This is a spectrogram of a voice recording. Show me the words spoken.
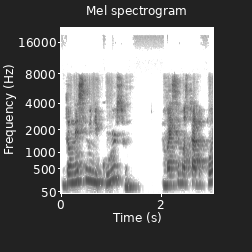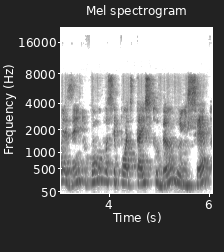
Então, nesse mini curso, vai ser mostrado, por exemplo, como você pode estar estudando o inseto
